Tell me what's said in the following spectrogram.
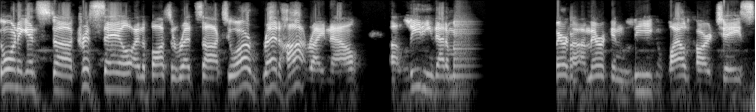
going against uh, Chris Sale and the Boston Red Sox, who are red hot right now, uh, leading that American American League wild card chase.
